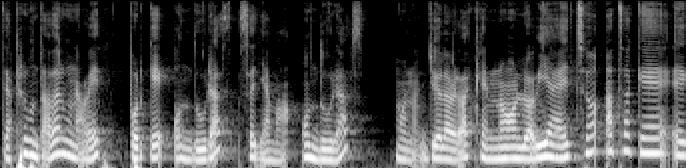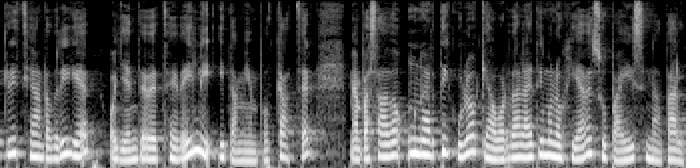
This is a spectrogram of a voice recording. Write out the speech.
¿Te has preguntado alguna vez por qué Honduras se llama Honduras? Bueno, yo la verdad es que no lo había hecho hasta que eh, Cristian Rodríguez, oyente de este daily y también podcaster, me ha pasado un artículo que aborda la etimología de su país natal.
